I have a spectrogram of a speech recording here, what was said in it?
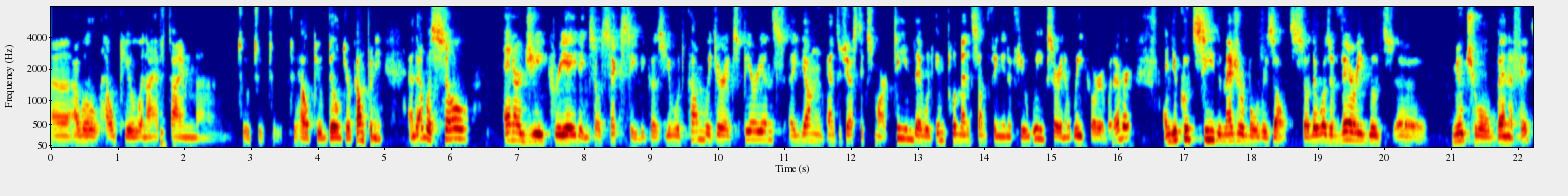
uh, I will help you when I have time uh, to to to to help you build your company." And that was so energy creating, so sexy because you would come with your experience, a young, enthusiastic, smart team. They would implement something in a few weeks or in a week or whatever, and you could see the measurable results. So there was a very good uh, mutual benefit.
